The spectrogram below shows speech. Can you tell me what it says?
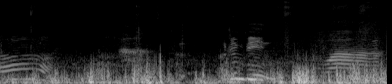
아, 그- 그린빈. 와.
